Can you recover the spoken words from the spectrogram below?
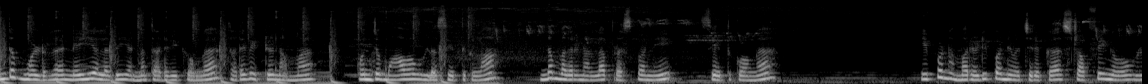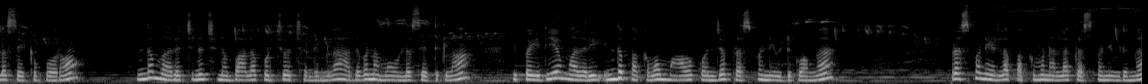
இந்த மோல்டில் நெய் அல்லது எண்ணெய் தடவிக்கோங்க. தடவிட்டு நம்ம கொஞ்சம் மாவை உள்ளே சேர்த்துக்கலாம். இந்த மாதிரி நல்லா ப்ரெஸ் பண்ணி சேர்த்துக்கோங்க. இப்போ நம்ம ரெடி பண்ணி வச்சுருக்க ஸ்டஃபிங்கை உள்ளே சேர்க்க போகிறோம் இந்த மாதிரி சின்ன சின்ன பாலாக பிடிச்சி வச்சோம் அதுவும் அதை நம்ம உள்ளே சேர்த்துக்கலாம். இப்போ இதே மாதிரி இந்த பக்கமும் மாவை கொஞ்சம் ப்ரெஸ் பண்ணி விட்டுக்கோங்க. ப்ரெஸ் பண்ணி எல்லா பக்கமும் நல்லா ப்ரெஸ் பண்ணி விடுங்க.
